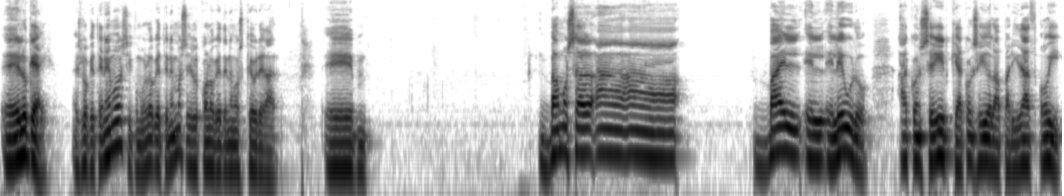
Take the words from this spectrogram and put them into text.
eh, es lo que hay, es lo que tenemos y como lo que tenemos es con lo que tenemos que bregar. Eh, vamos a, ¿Va el euro a conseguir, que ha conseguido la paridad hoy,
